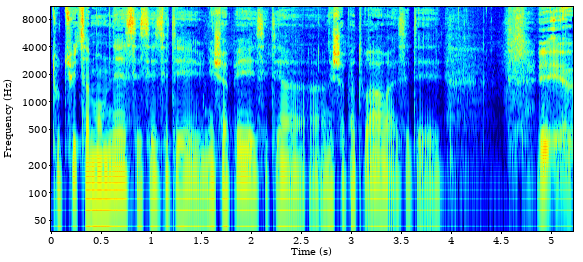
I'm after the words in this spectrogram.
tout de suite, ça m'emmenait. C'était une échappée. C'était un, échappatoire. C'était. Et euh,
